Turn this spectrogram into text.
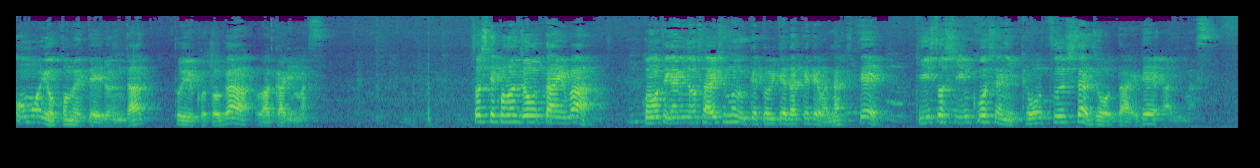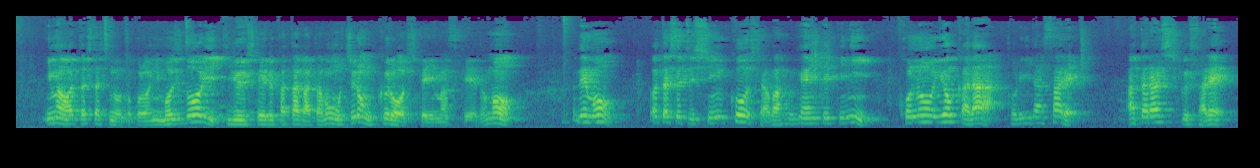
思いを込めているんだということが分かります。そしてこの状態はこの手紙の最初の受け取り手だけではなくてキリスト信仰者に共通した状態であります。今私たちのところに文字通り起立している方々ももちろん苦労していますけれどもでも私たち信仰者は普遍的にこの世から取り出され新しくされ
